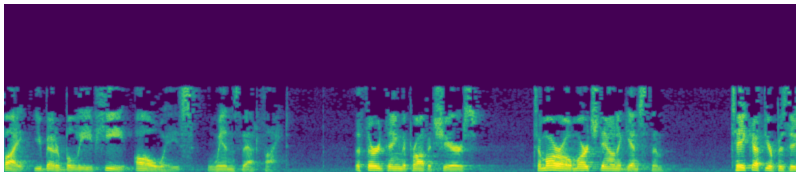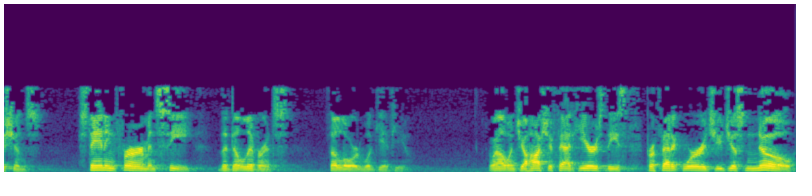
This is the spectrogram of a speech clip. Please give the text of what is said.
fight, you better believe He always wins that fight. The third thing the prophet shares, tomorrow march down against them. Take up your positions, standing firm and see the deliverance the Lord will give you. Well, when Jehoshaphat hears these prophetic words, you just know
